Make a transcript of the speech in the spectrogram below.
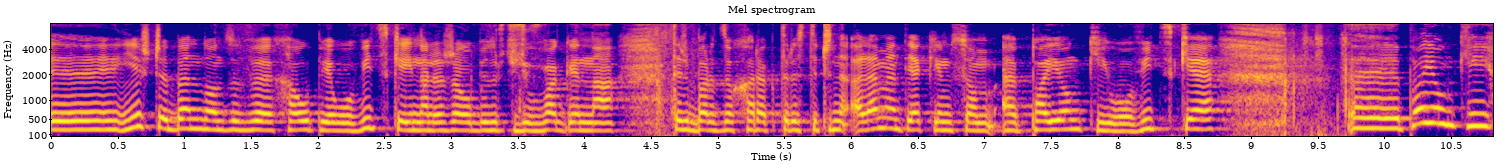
Y, Jeszcze będąc w chałupie łowickiej należałoby zwrócić uwagę na też bardzo charakterystyczny element, jakim są e, pająki łowickie. E, Pająki,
